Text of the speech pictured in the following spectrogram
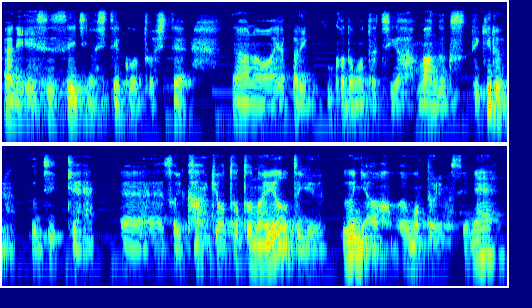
やはり SSH の指定校としてあのやっぱり子どもたちが満足できる実験、えー、そういう環境を整えようというふうには思っておりますよね。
